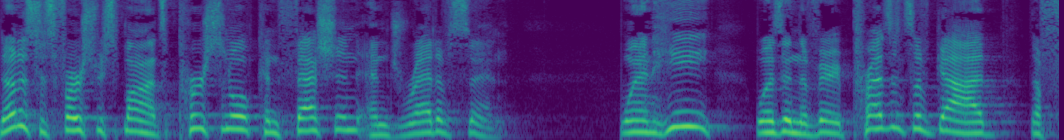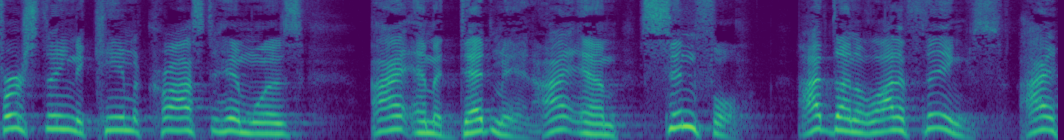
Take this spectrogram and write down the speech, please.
Notice his first response personal confession and dread of sin. When he was in the very presence of God, the first thing that came across to him was, I am a dead man. I am sinful. I've done a lot of things I,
